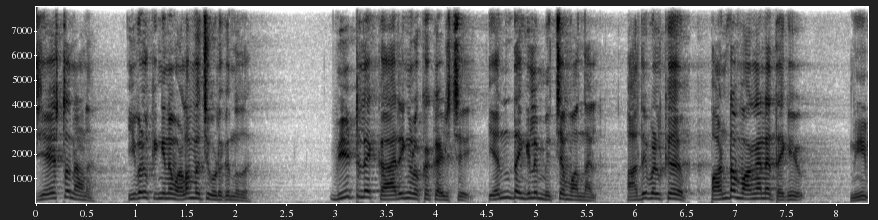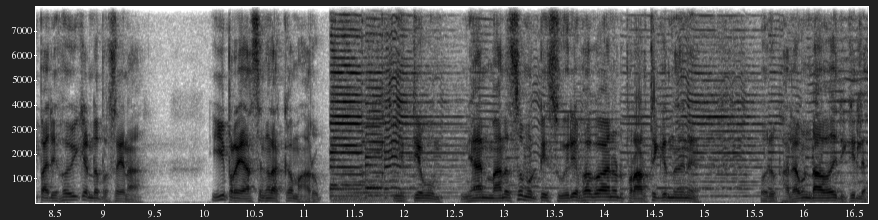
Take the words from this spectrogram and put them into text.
ജ്യേഷ്ഠനാണ് ഇവൾക്കിങ്ങനെ വളം വെച്ച് കൊടുക്കുന്നത്. വീട്ടിലെ കാര്യങ്ങളൊക്കെ കഴിച്ച് എന്തെങ്കിലും മിച്ചം വന്നാൽ അതിവൾക്ക് പണ്ടം വാങ്ങാനേ തികയൂ. നീ പരിഭവിക്കേണ്ട പ്രസേന. ഈ പ്രയാസങ്ങളൊക്കെ മാറും. നിത്യവും ഞാൻ മനസ്സുമുട്ടി സൂര്യഭഗവാനോട് പ്രാർത്ഥിക്കുന്നതിന് ഒരു ഫലമുണ്ടാവാതിരിക്കില്ല.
